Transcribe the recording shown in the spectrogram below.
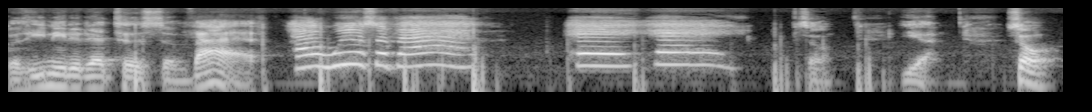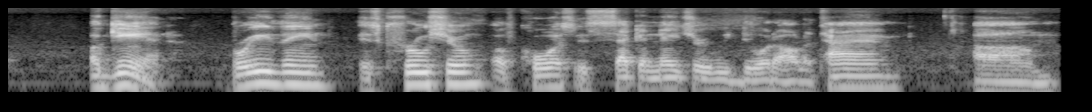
because he needed that to survive. I will survive. Hey, hey. So, yeah. So, again, breathing is crucial. Of course, it's second nature. We do it all the time. Um,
